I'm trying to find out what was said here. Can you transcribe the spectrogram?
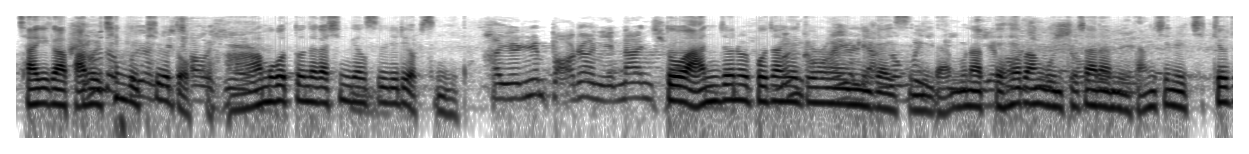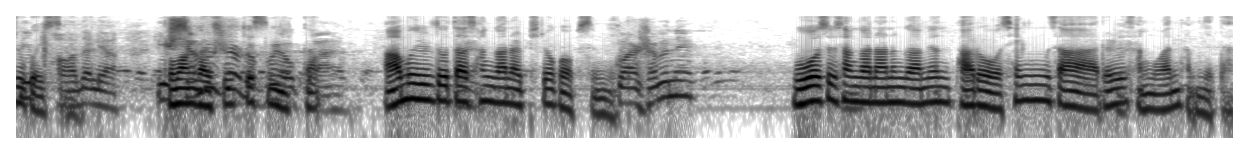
자기가 밥을 챙길 필요도 없고 아무것도 내가 신경 쓸 일이 없습니다. 또 안전을 보장해 주는 의미가 있습니다. 문 앞에 해방군 두 사람이 당신을 지켜주고 있습니다. 도망갈 수 있겠습니까? 아무 일도 다 상관할 필요가 없습니다. 무엇을 상관하는가 하면 바로 생사를 상관합니다.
